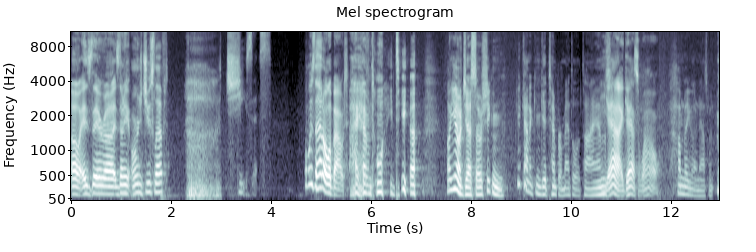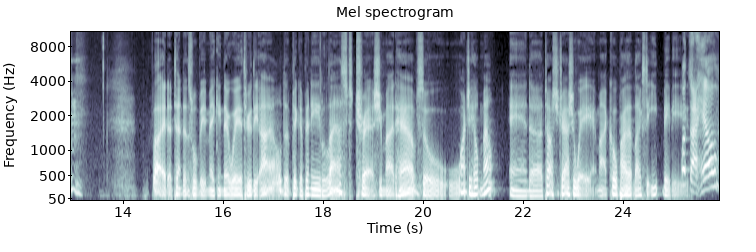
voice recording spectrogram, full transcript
oh, is there uh, is there any orange juice left? Jesus. What was that all about? I have no idea. Oh, you know Jess, though. She can. She kind of can get temperamental at times. Yeah, I guess. Wow. I'm making an announcement. Flight attendants will be making their way through the aisle to pick up any last trash you might have, so why don't you help them out and uh, toss your trash away? My co pilot likes to eat babies. What the hell?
